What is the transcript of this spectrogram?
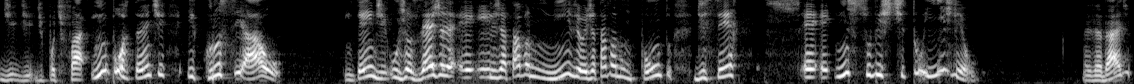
de, de Potifar importante e crucial Entende? O José já, ele já estava num nível, ele já estava num ponto de ser é, é, insubstituível. Não é verdade?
